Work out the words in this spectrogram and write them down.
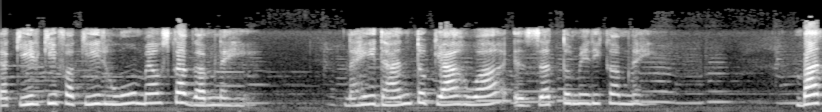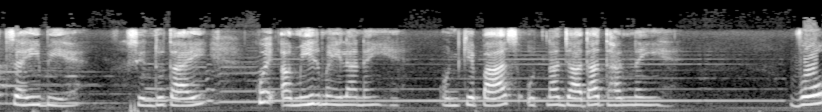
लकीर की फकीर हूँ, मैं उसका गम नहीं। नहीं धन तो क्या हुआ, इज़्ज़त तो मेरी कम नहीं। बात सही भी है सिंधुताई कोई अमीर महिला नहीं है। उनके पास उतना ज़्यादा धन नहीं है। वो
